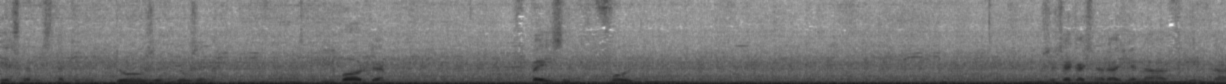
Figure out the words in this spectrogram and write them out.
I jestem z takim dużym, dużym billboardem Basic Food. Muszę czekać na razie na, fir na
